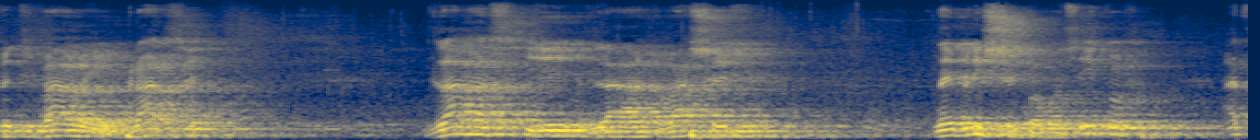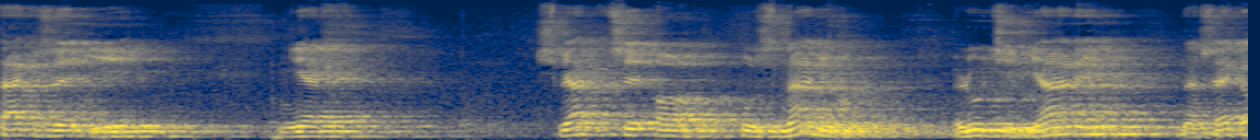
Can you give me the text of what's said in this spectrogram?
wytrwałej pracy dla Was i dla Waszych najbliższych pomocników, a także i niech świadczy o uznaniu ludzi wiary naszego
